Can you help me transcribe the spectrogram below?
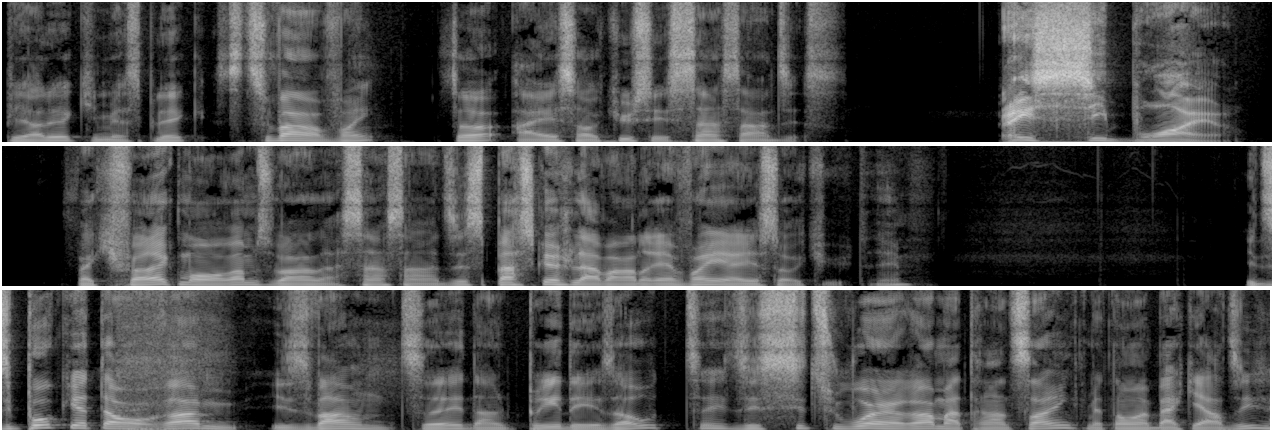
Pierre-Luc, il m'explique, si tu vends 20, ça, à SAQ, c'est 100, 110. Hey, si boire. Fait qu'il faudrait que mon rhum se vende à 100, 110 parce que je la vendrais 20 à SAQ. Il dit pas que ton rhum, il se vende dans le prix des autres. Il dit si tu vois un rhum à 35, mettons un Bacardi,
